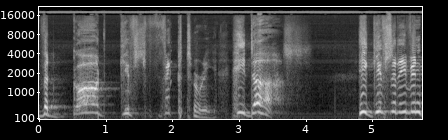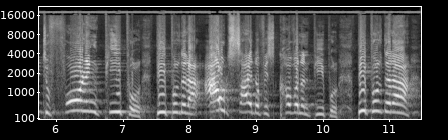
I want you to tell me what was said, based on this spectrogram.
that God gives victory? He does. He gives it even to foreign people, people that are outside of his covenant people, people that are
